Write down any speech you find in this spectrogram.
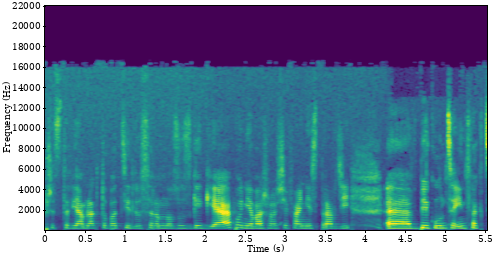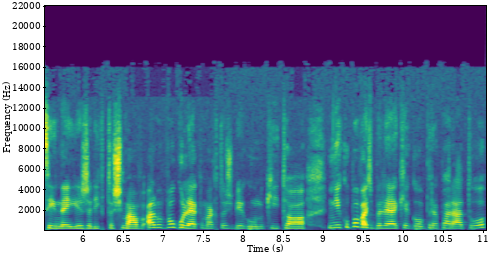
przedstawiłam Lactobacillus rhamnosus GG, ponieważ on się fajnie sprawdzi w biegunce infekcyjnej, jeżeli ktoś ma, albo w ogóle jak ma ktoś biegunki, to nie kupować byle jakiego preparatu, preparatu,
